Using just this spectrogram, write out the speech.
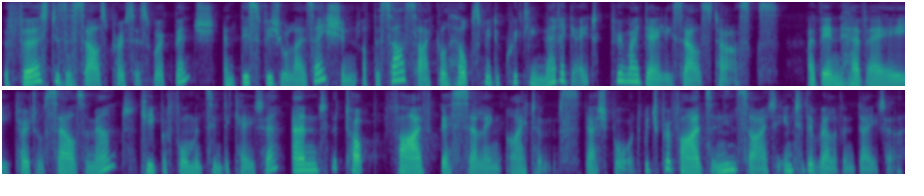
The first is a sales process workbench and this visualization of the sales cycle helps me to quickly navigate through my daily sales tasks. I then have a total sales amount, key performance indicator, and the top five best selling items dashboard, which provides an insight into the relevant data.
